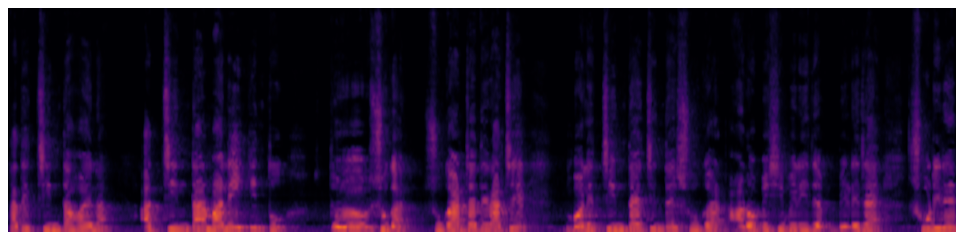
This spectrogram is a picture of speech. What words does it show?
তাদের চিন্তা হয় না? আর চিন্তার মানেই কিন্তু সুগার। সুগার যাদের আছে বলে চিন্তায় চিন্তায় সুগার আরও বেশি বেরিয়ে যায় বেড়ে যায়। শরীরের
